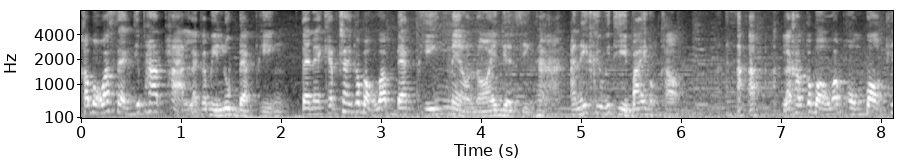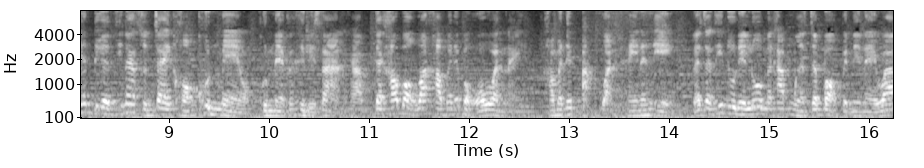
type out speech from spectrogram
เขาบอกว่าแสงที่พาดผ่านแล้วก็มีรูปแบ็คพิงแต่ในแคปชั่นก็บอกว่าแบ็คพิงแมวน้อยเดือนสิงหาอันนี้คือวิธีใบ้ของเขาแล้วเขาก็บอกว่าผมบอกแค่เดือนที่น่าสนใจของคุณแมว คุณแมวก็คือลิซ่านะครับ แต่เขาบอกว่าเขาไม่ได้บอกว่าวันไหน เขาไม่ได้ปักวันให้นั่นเอง และจากที่ดูในรูปนะครับ เหมือนจะบอกเป็นในๆว่า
